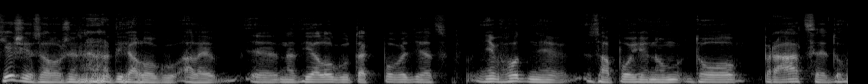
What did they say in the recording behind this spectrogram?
tiež je založená na dialogu, ale e, na dialogu tak povediac nevhodne zapojenom do práce, do,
